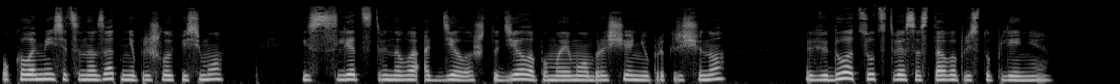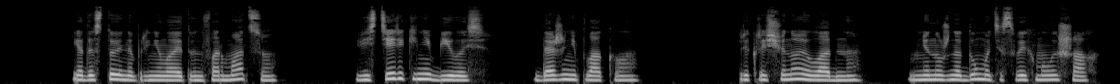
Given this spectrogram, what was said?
Около месяца назад мне пришло письмо из следственного отдела, что дело по моему обращению прекращено ввиду отсутствия состава преступления. Я достойно приняла эту информацию, в истерике не билась, даже не плакала. Прекращено и ладно. Мне нужно думать о своих малышах.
